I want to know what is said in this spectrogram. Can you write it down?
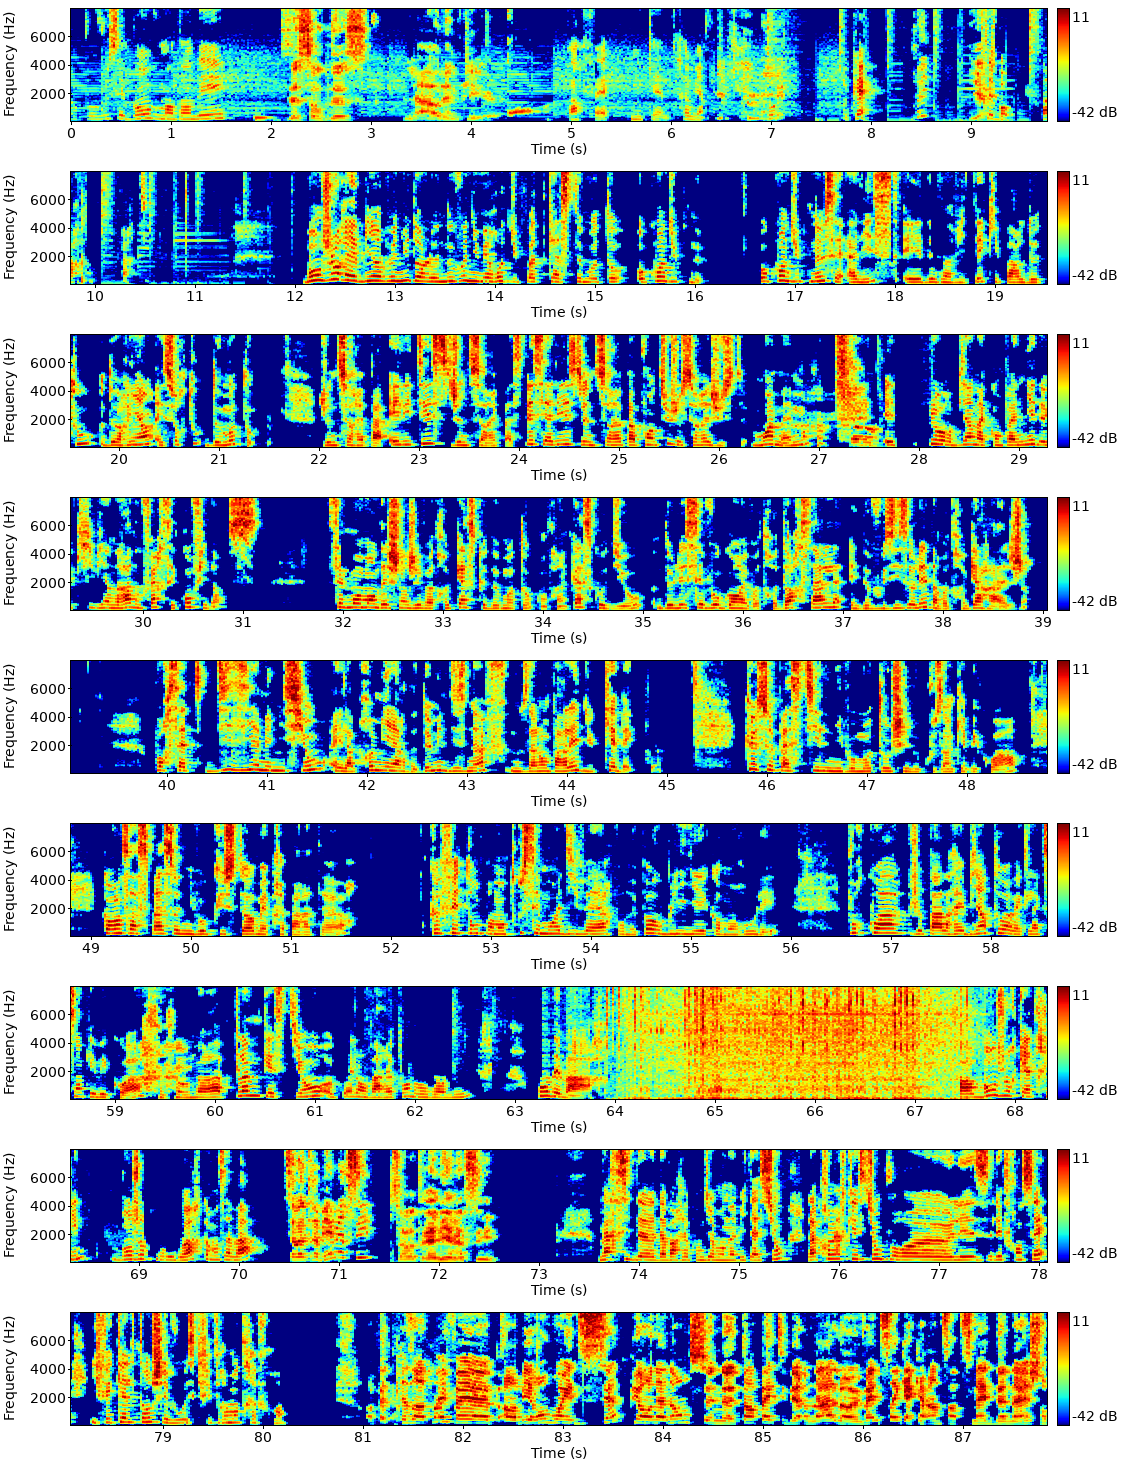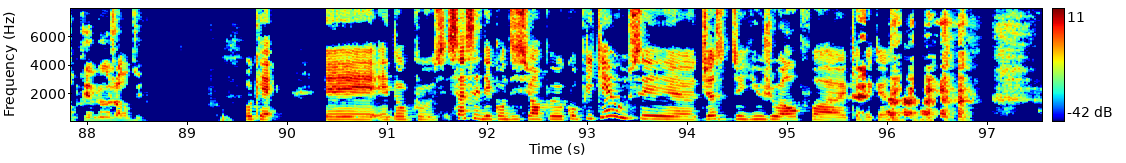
Donc pour vous, c'est bon, vous m'entendez? 10 sur 10, loud and clear. Parfait, nickel, très bien. Ok Yeah. C'est bon, parti. parti. Bonjour et bienvenue dans le nouveau numéro du podcast moto Au coin du pneu. Au coin du pneu, c'est Alice et des invités qui parlent de tout, de rien et surtout de moto. Je ne serai pas élitiste, je ne serai pas spécialiste, je ne serai pas pointu, je serai juste moi-même et toujours bien accompagnée de qui viendra nous faire ses confidences. C'est le moment d'échanger votre casque de moto contre un casque audio, de laisser vos gants et votre dorsale et de vous isoler dans votre garage. Pour cette dixième émission et la première de 2019, nous allons parler du Québec. Que se passe-t-il niveau moto chez nos cousins québécois? Comment ça se passe au niveau custom et préparateur? Que fait-on pendant tous ces mois d'hiver pour ne pas oublier comment rouler? Pourquoi je parlerai bientôt avec l'accent québécois On aura plein de questions auxquelles on va répondre aujourd'hui. On démarre. Alors bonjour Catherine, bonjour Pierre-Edouard, comment ça va? Ça va très bien, merci. Ça va très bien, merci. Merci d'avoir répondu à mon invitation. La première question pour euh, les, les Français, il fait quel temps chez vous? Est-ce qu'il fait vraiment très froid? En fait, présentement, il fait euh, environ moins 17, puis on annonce une tempête hivernale. Un 25 à 40 cm de neige sont prévus aujourd'hui. Ok. Et, et donc, euh, ça, c'est des conditions un peu compliquées ou c'est euh, just the usual for Québécois?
